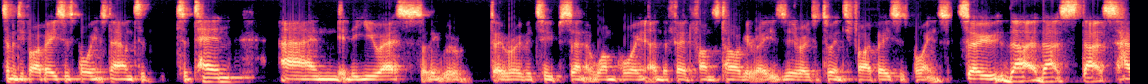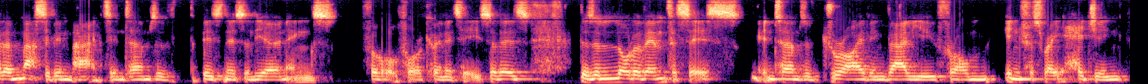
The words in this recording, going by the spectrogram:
75 basis points down to, to 10 and in the US, I think we are they were over 2% at one point and the fed funds target rate is 0 to 25 basis points. So that that's that's had a massive impact in terms of the business and the earnings for for Equiniti. So there's there's a lot of emphasis in terms of driving value from interest rate hedging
